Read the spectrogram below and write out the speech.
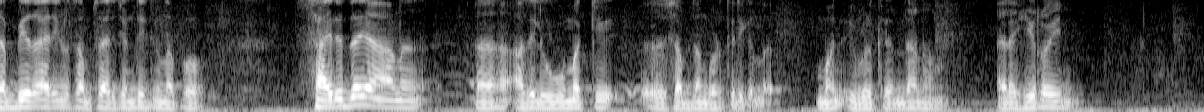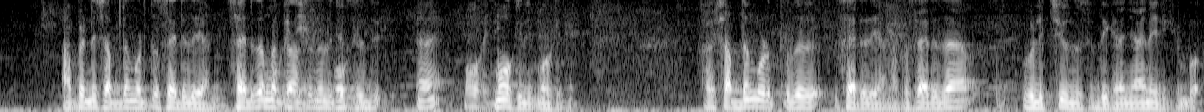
ഡബ് ചെയ്ത കാര്യങ്ങൾ സംസാരിച്ചുകൊണ്ടിരുന്നപ്പോൾ സരിതയാണ് അതിൽ ഊമയ്ക്ക് ശബ്ദം കൊടുത്തിരിക്കുന്നത്. മോൻ ഇവൾക്ക് എന്താണ് അല്ല ഹീറോയിൻ. ആ പെണ്ണ് ശബ്ദം കൊടുത്ത സരിതയാണ്. സരിത മദ്രാസ് എന്ന് വിളിച്ചിട്ട് സിദ്ധി? മോഹിനി. മോഹിനി ശബ്ദം കൊടുത്തത് സരിതയാണ്. അപ്പോൾ സരിത വിളിച്ചിരുന്നു സിദ്ധിക്കണം. ഞാനിരിക്കുമ്പോൾ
